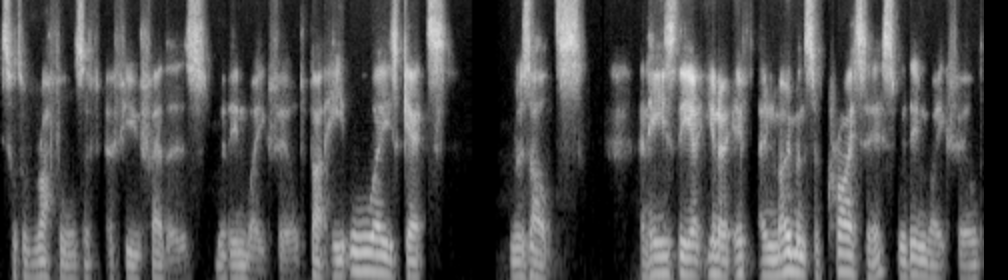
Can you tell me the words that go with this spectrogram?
sort of ruffles a, a, few feathers within Wakefield, but he always gets results and he's the you know if in moments of crisis within Wakefield,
